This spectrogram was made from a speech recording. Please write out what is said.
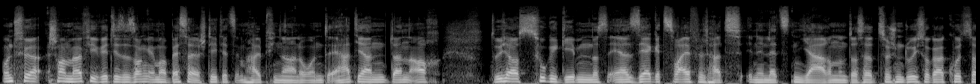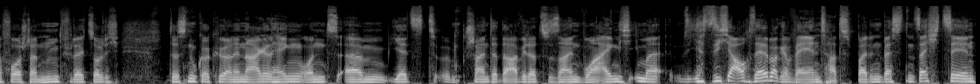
Und für Sean Murphy wird die Saison immer besser. Er steht jetzt im Halbfinale und er hat ja dann auch durchaus zugegeben, dass er sehr gezweifelt hat in den letzten Jahren und dass er zwischendurch sogar kurz davor stand, hm, vielleicht sollte ich das Snookerkür an den Nagel hängen und ähm, jetzt äh, scheint er da wieder zu sein, wo er eigentlich immer sich ja auch selber gewähnt hat. Bei den besten 16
